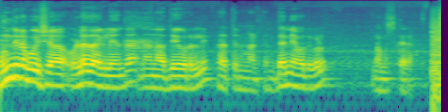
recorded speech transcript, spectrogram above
ಮುಂದಿನ ಭವಿಷ್ಯ ಒಳ್ಳೆಯದಾಗಲಿ ಅಂತ ನಾನು ಆ ದೇವರಲ್ಲಿ ಪ್ರಾರ್ಥನೆ ಮಾಡ್ತೇನೆ. ಧನ್ಯವಾದಗಳು. ನಮಸ್ಕಾರ.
